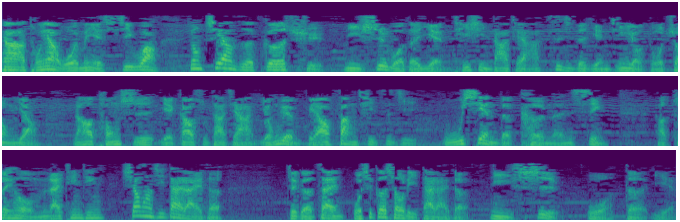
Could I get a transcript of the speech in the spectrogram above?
那同样，我们也希望用这样子的歌曲《你是我的眼》，提醒大家自己的眼睛有多重要，然后同时也告诉大家，永远不要放弃自己。无限的可能性。好，最后我们来听听消防机带来的这个，在我是歌手里带来的《你是我的眼》。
